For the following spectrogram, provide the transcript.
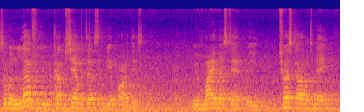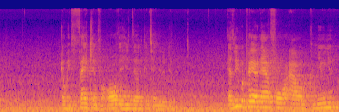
So we'd love for you to come share with us and be a part of this. Remind us that we trust God on today, and we thank Him for all that He's done and continue to do. As we prepare now for our communion,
